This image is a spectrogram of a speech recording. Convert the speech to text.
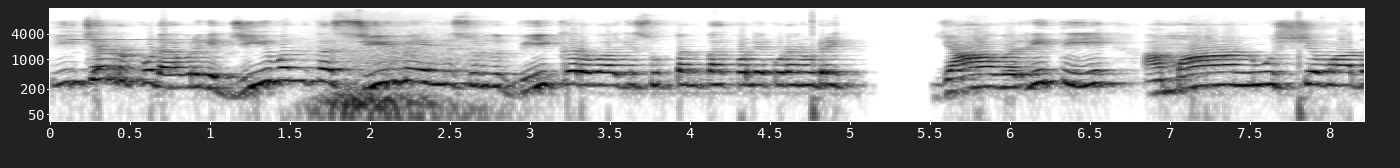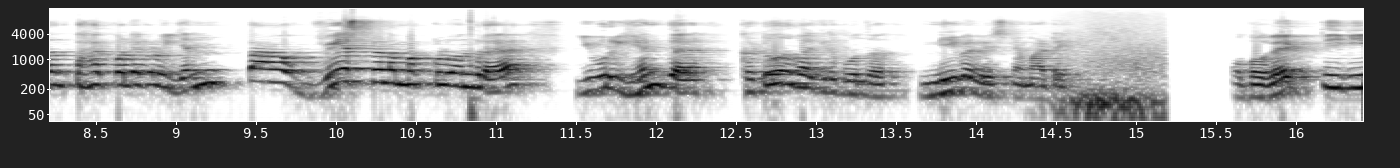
ಟೀಚರ್ ಕೂಡ ಅವರಿಗೆ ಜೀವಂತ ಸೀಮೆಯನ್ನು ಸುರಿದು ಭೀಕರವಾಗಿ ಸುಟ್ಟಂತಹ ಕೊಲೆ ಕೂಡ ನೋಡ್ರಿ. ಯಾವ ರೀತಿ ಅಮಾನುಷ್ಯವಾದಂತಹ ಕೊಲೆಗಳು ಎಂತ ವೇಸ್ಟ್ ನನ್ನ ಮಕ್ಕಳು ಅಂದ್ರೆ ಇವರು ಹೆಂಗ ಕಠೋರವಾಗಿರ್ಬೋದು, ನೀವೇ ಯೋಚನೆ ಮಾಡ್ರಿ. ಒಬ್ಬ ವ್ಯಕ್ತಿಗೆ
